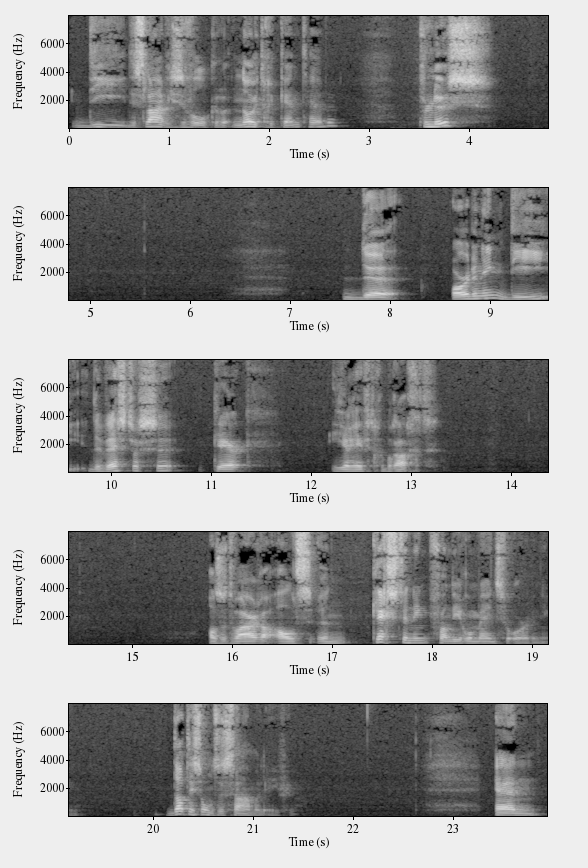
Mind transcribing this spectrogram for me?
die de Slavische volkeren nooit gekend hebben, plus de ordening die de westerse kerk hier heeft gebracht, als het ware als een kerstening van die Romeinse ordening. Dat is onze samenleving. En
